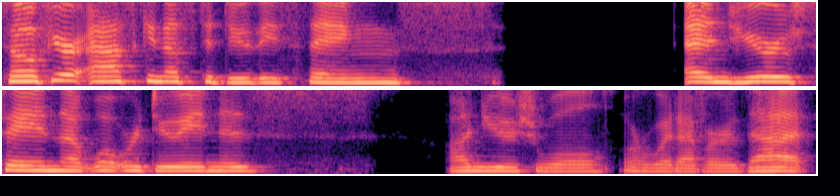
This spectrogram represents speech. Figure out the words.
So if you're asking us to do these things and you're saying that what we're doing is unusual or whatever, that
